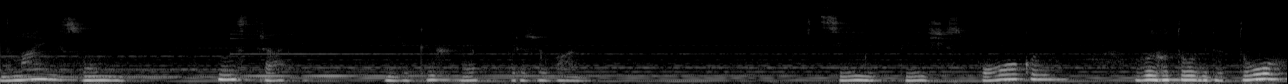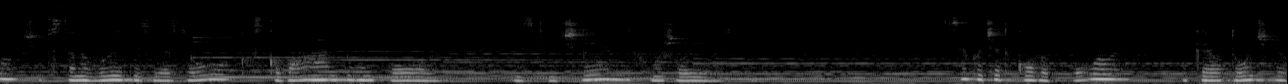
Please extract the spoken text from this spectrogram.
Немає ні сумнівів, ні страхів, ні яких-небудь переживань. І в цій тиші спокою ви готові до того, щоб встановити зв'язок з квантовим полем нескінченних можливостей. Це початкове поле, яке оточує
